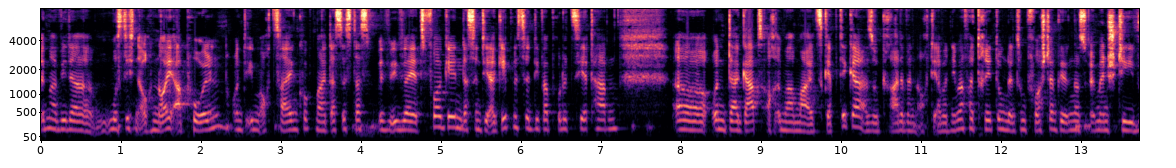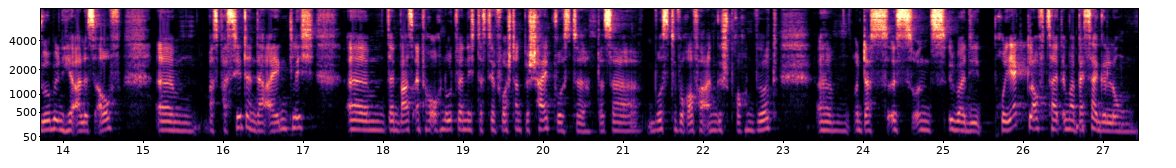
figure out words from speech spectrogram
Immer wieder musste ich ihn auch neu abholen und ihm auch zeigen, guck mal, das ist das, wie wir jetzt vorgehen, das sind die Ergebnisse, die wir produziert haben. Äh, und da gab es auch immer mal Skeptiker, also gerade wenn auch die Arbeitnehmervertretung dann zum Vorstand gegangen ist, Mensch, die wirbeln hier alles auf. Ähm, was passiert denn da eigentlich? Ähm, dann war es einfach auch notwendig, dass der Vorstand Bescheid wusste, dass er wusste, worauf er angesprochen wird. Ähm, und das ist uns über die Projektlaufzeit immer besser besser gelungen,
